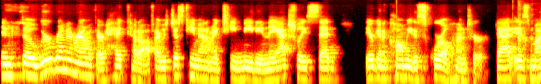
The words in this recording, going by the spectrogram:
And so we're running around with our head cut off. I was just came out of my team meeting. They actually said they're going to call me the squirrel hunter. That is my,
